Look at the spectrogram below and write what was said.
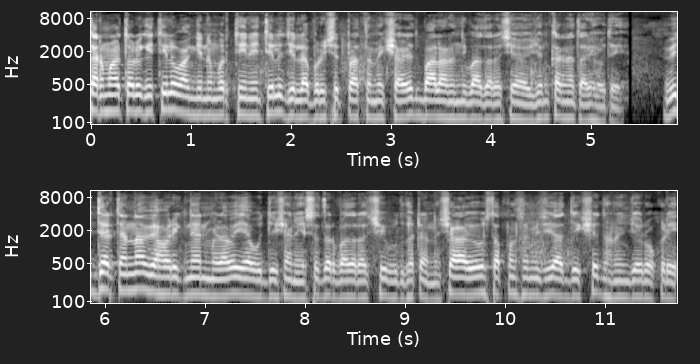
करमाळ तालुक्यातील वांगी नंबर तीन येथील जिल्हा परिषद प्राथमिक शाळेत बालानंदी बाजाराचे आयोजन करण्यात आले होते. विद्यार्थ्यांना व्यावहारिक ज्ञान मिळावे या उद्देशाने सदर बाजाराचे उद्घाटन शाळा व्यवस्थापन समितीचे अध्यक्ष धनंजय रोकडे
